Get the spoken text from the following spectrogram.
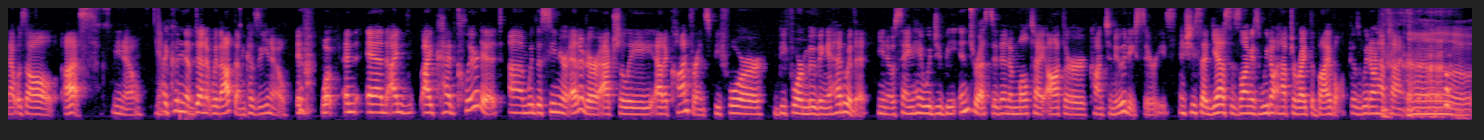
that was all us you know, Yeah. I couldn't have done it without them because you know if what and and I I had cleared it um, with the senior editor actually at a conference before before moving ahead with it. You know, saying, "Hey, would you be interested in a multi-author continuity series?" And she said, "Yes, as long as we don't have to write the Bible because we don't have time." Oh,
